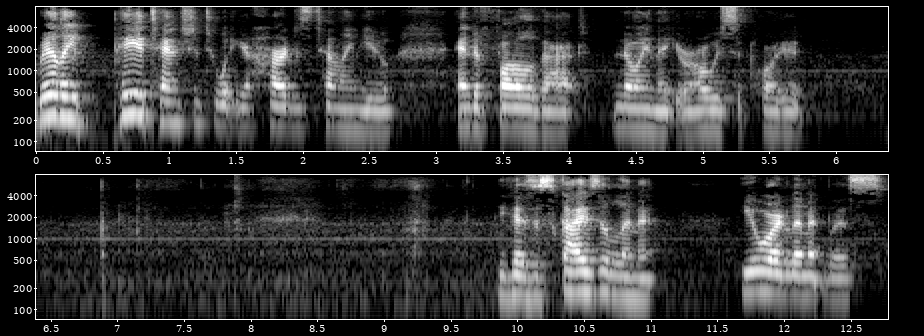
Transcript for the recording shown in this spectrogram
Really pay attention to what your heart is telling you and to follow that, knowing that you're always supported. Because the sky's the limit. You are limitless.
